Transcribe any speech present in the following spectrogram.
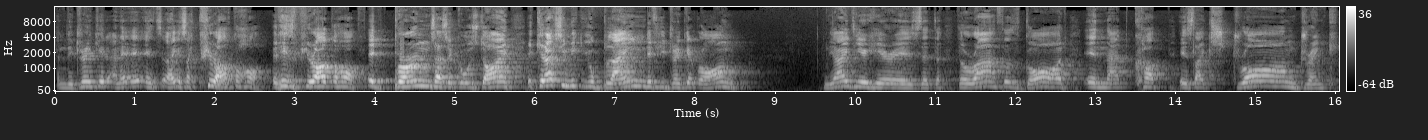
and they drink it, and it, it's like it's like pure alcohol. It is pure alcohol. It burns as it goes down. It can actually make you blind if you drink it wrong. And the idea here is that the, the wrath of God in that cup is like strong drink.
